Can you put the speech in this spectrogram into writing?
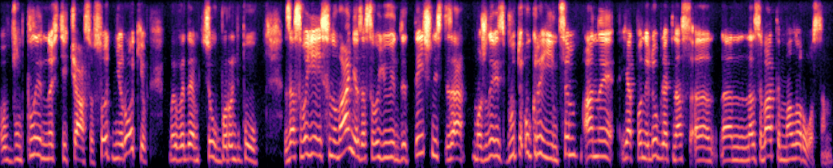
в плинності часу. Сотні років ми ведемо цю боротьбу за своє існування, за свою ідентичність, за можливість бути українцем, а не як вони люблять нас е, е, називати малоросом.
